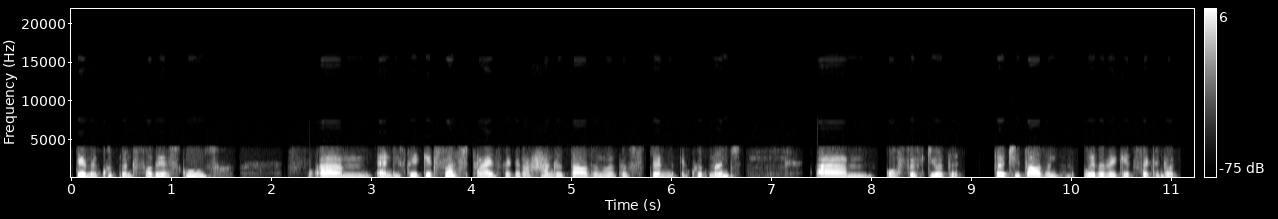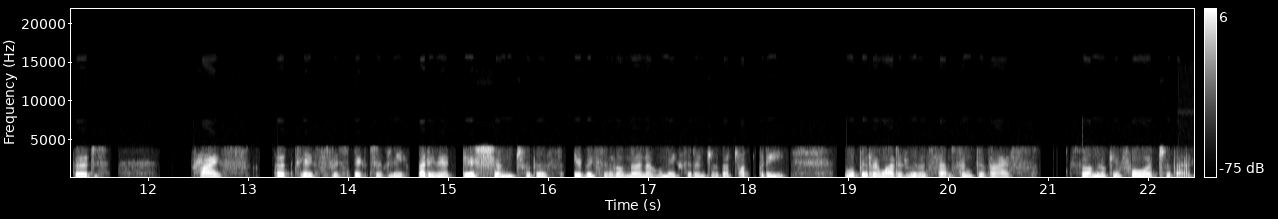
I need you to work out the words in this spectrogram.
STEM equipment for their schools. Um, and if they get first prize, they get 100000 worth of STEM equipment, um, or 50 or 30,000, whether they get second or third prize third place respectively. But in addition to this, every single learner who makes it into the top three will be rewarded with a Samsung device. So I'm looking forward to that.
